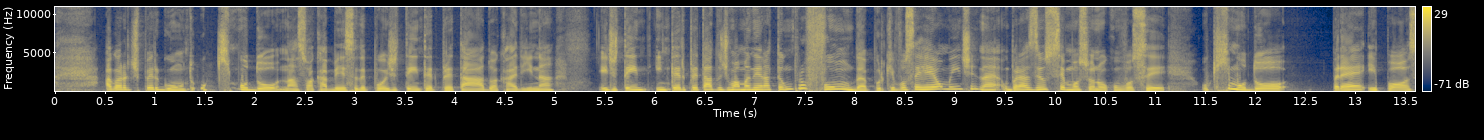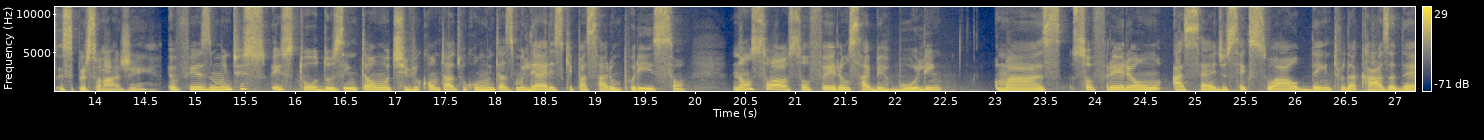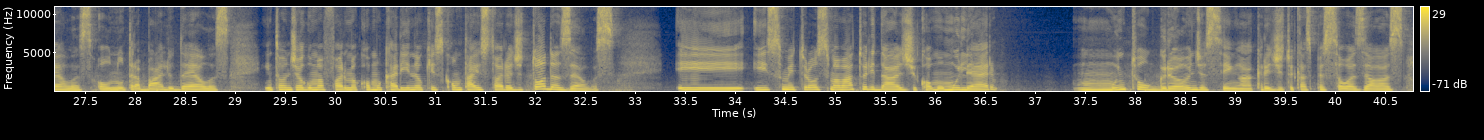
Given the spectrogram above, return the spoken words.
Agora eu te pergunto, o que mudou na sua cabeça depois de ter interpretado a Karina e de ter interpretado de uma maneira tão profunda? Porque você realmente, né? O Brasil se emocionou com você. O que mudou pré e pós esse personagem? Eu fiz muitos estudos, então eu tive contato com muitas mulheres que passaram por isso. Não só sofreram cyberbullying, mas sofreram assédio sexual dentro da casa delas ou no trabalho delas. Então, de alguma forma, como Karina, eu quis contar a história de todas elas. E isso me trouxe uma maturidade como mulher muito grande, assim. acredito que as pessoas elas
